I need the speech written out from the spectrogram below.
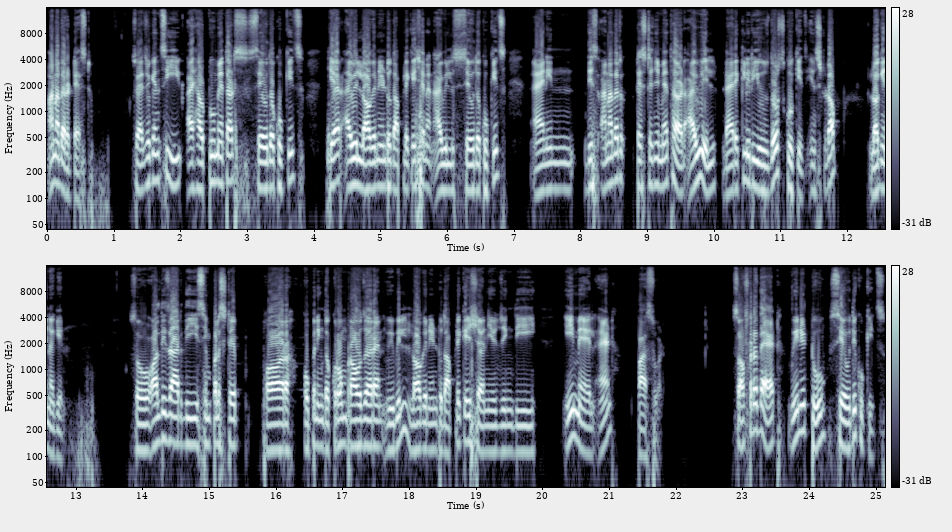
another test. So as you can see i have two methods save the cookies. Here i will log in into the application and i will save the cookies. And in this another TestNG method i will directly reuse those cookies instead of login again. So all these are the simple step for opening the chrome browser and we will log in into the application using the email and password so after that we need to save the cookies.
